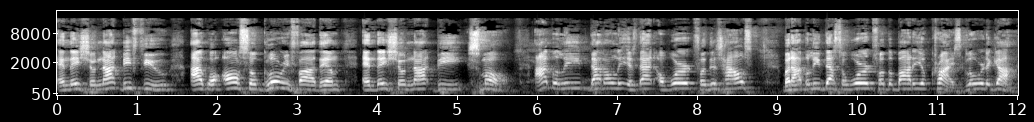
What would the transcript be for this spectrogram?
and they shall not be few. I will also glorify them, and they shall not be small. I believe not only is that a word for this house, but I believe that's a word for the body of Christ. Glory to God.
